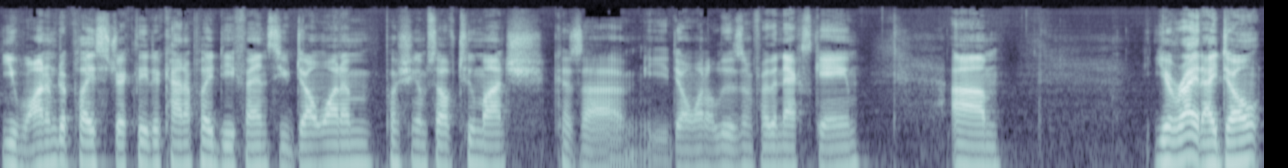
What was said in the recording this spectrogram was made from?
You want him to play strictly to kind of play defense. You don't want him pushing himself too much because um, you don't want to lose him for the next game. Um, you're right. I don't,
